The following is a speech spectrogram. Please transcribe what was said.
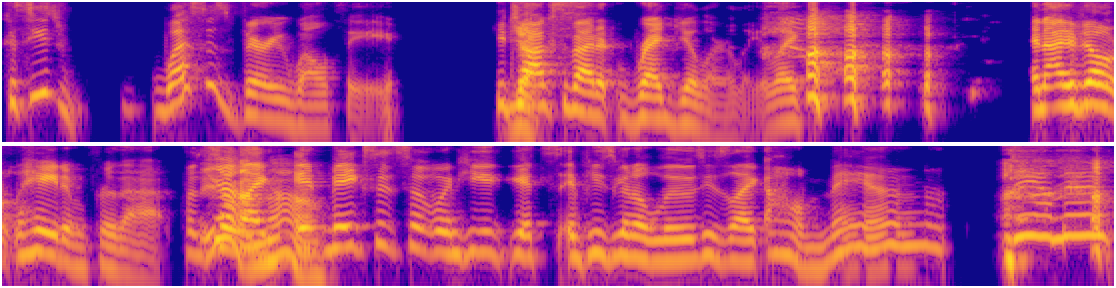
because he's Wes is very wealthy. He talks Yes. about it regularly, like. And I don't hate him for that. But so Yeah, like no. it makes it so when he gets if he's gonna lose, he's like, oh man, damn it.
